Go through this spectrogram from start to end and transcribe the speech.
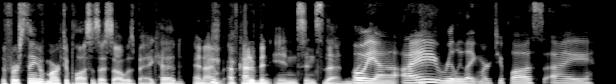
The first thing of Mark Duplass I saw was Baghead, and I've I've kind of been in since then. oh yeah, I really like Mark Duplass. I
